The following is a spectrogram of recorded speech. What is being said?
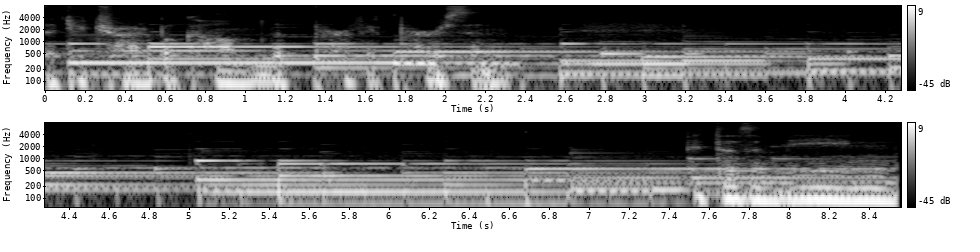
that you try to become the perfect person. It doesn't mean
